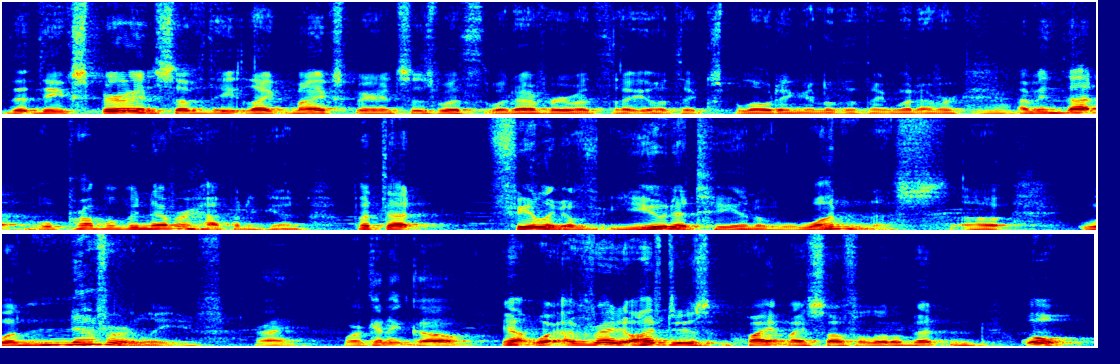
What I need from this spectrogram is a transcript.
The, the experience of the, like my experiences with whatever, with the, you know, the exploding and other thing, whatever. Mm-hmm. I mean, that will probably never happen again. But that feeling of unity and of oneness uh, will never leave. Right. Where can it go? Yeah, well, I've read. All I have to do is quiet myself a little bit, and whoa.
